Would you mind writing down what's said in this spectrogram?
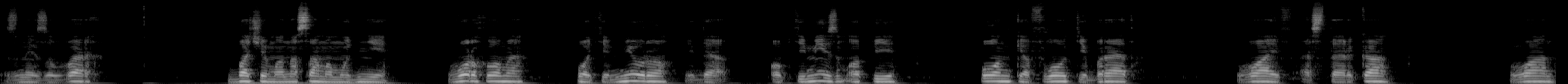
знизу вверх. Бачимо на самому дні Ворхоме, потім Мюро, йде Оптимізм OP, Понке, Флокі, Бред, Вайф, СТРК, Ван,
